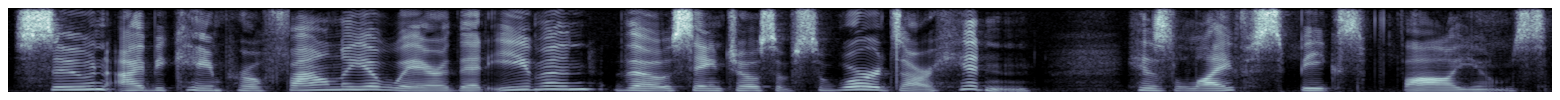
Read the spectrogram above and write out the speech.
Soon I became profoundly aware that even though St. Joseph's words are hidden, his life speaks volumes.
